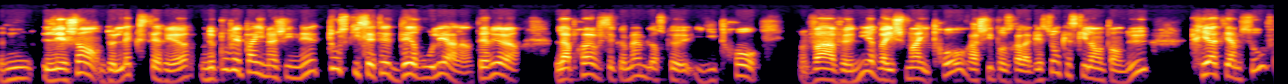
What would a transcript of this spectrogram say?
les gens de l'extérieur ne pouvaient pas imaginer tout ce qui s'était déroulé à l'intérieur. La preuve, c'est que même lorsque Yitro va venir, Vaishma Yitro, Rashi posera la question, qu'est-ce qu'il a entendu? Kriyat Yamsouf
